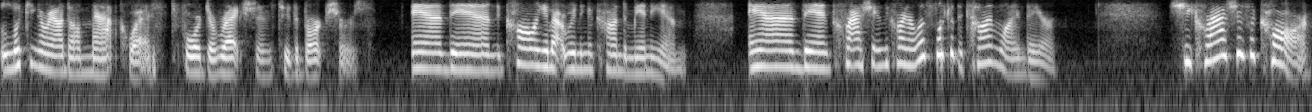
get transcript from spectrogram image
looking around on MapQuest for directions to the Berkshires, and then calling about renting a condominium, and then crashing the car. Now let's look at the timeline there. She crashes a car,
